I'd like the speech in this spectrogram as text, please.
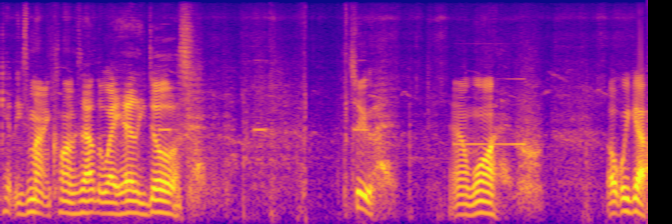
Get these mountain climbers out the way early doors. Two and one. Up we go.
